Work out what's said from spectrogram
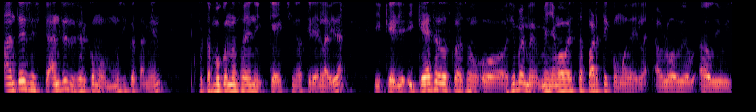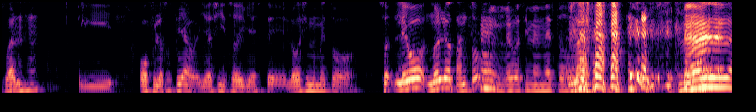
antes, este, antes de ser como músico también, pues, tampoco no sabía ni qué chingados quería en la vida. Y quería, y quería hacer dos cosas. O, o siempre me, me llamaba esta parte como del audio, audiovisual y, o filosofía, güey. Yo sí soy, este, luego sí me meto So- leo, no leo tanto. Luego sí me meto. no, no, no.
